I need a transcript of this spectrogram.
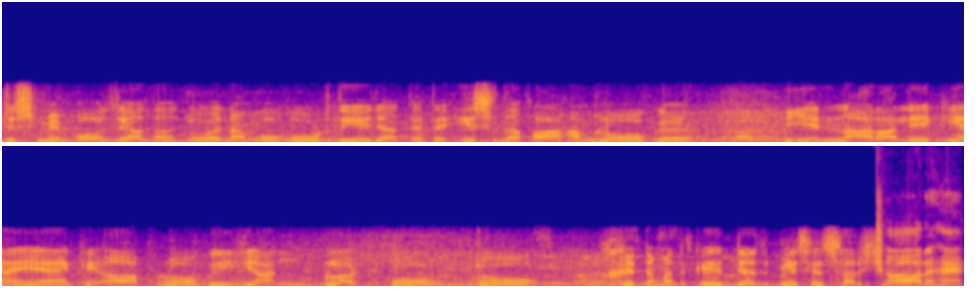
جس میں بہت زیادہ جو ہے نا وہ ووٹ دیے جاتے تھے۔ اس دفعہ ہم لوگ یہ نعرہ لے کے آئے ہیں کہ آپ لوگ ینگ بلڈ کو جو خدمت کے جذبے سے سرشار ہیں،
